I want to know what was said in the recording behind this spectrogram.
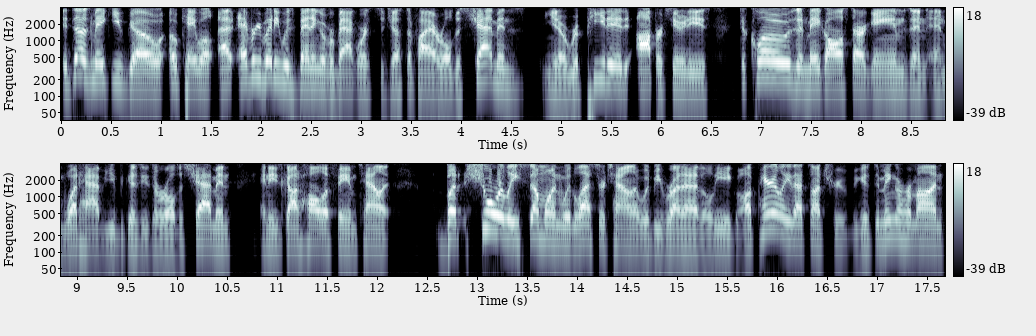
it does make you go, okay, well, everybody was bending over backwards to justify Aroldis Chapman's, you know, repeated opportunities to close and make All Star games and and what have you because he's Aroldis Chapman and he's got Hall of Fame talent. But surely someone with lesser talent would be run out of the league. Well, apparently that's not true because Domingo Germán,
